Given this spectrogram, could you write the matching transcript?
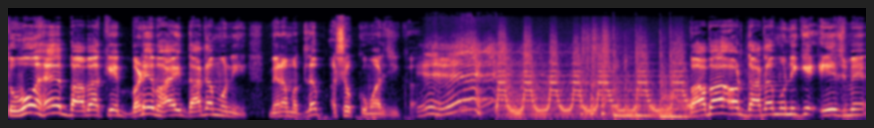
तो वो है बाबा के बड़े भाई दादा मुनि। मेरा मतलब अशोक कुमार जी का। बाबा और दादा मुनि के एज में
